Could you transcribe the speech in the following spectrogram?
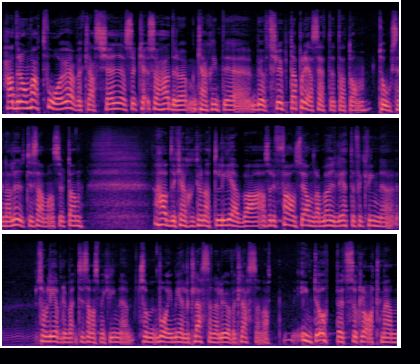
hade de varit två överklasstjejer så, så hade de kanske inte behövt sluta på det sättet att de tog sina liv tillsammans utan hade kanske kunnat leva, alltså det fanns ju andra möjligheter för kvinnor som levde tillsammans med kvinnor som var i medelklassen eller överklassen. Att, inte öppet såklart men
